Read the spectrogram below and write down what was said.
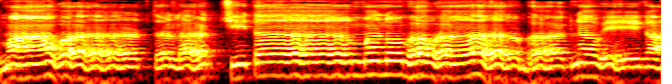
मावर्तलक्षितमनुभव भग्नवेगा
